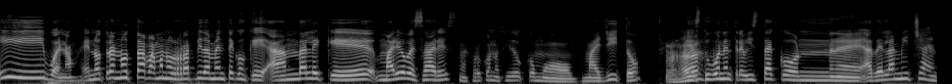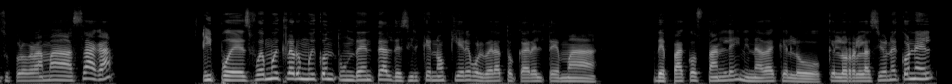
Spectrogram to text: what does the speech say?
Y bueno, en otra nota, vámonos rápidamente con que ándale que Mario Besares, mejor conocido como Mayito, Ajá. estuvo en entrevista con eh, Adela Micha en su programa Saga. Y pues fue muy claro y muy contundente al decir que no quiere volver a tocar el tema de Paco Stanley ni nada que lo, que lo relacione con él.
